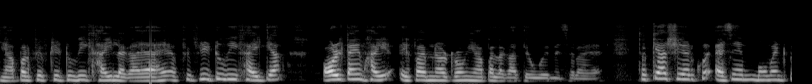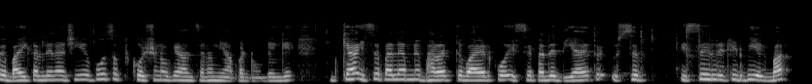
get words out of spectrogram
यहाँ पर 52 वीक हाई लगाया है। 52 वीक हाई क्या? All time high if I am not wrong यहाँ पर लगाते हुए नज़र आया है। तो क्या शेयर को ऐसे मोमेंट पे बाई कर लेना चाहिए? वो सब क्वेश्चनों के आंसर हम यहाँ पर ढूंढेंगे। क्या इससे पहले हमने भारत वायर को इससे पहले दिया है? तो उससे, इससे रिलेटेड भी एक बार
